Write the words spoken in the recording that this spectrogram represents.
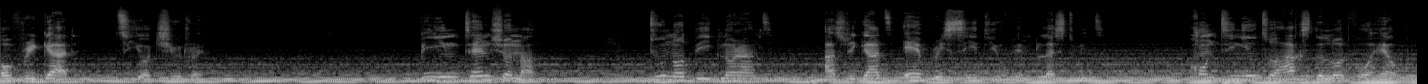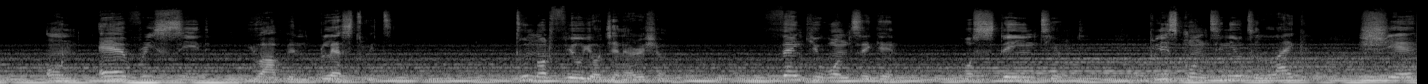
of regard to your children. Be intentional. Do not be ignorant as regards every seed you've been blessed with. Continue to ask the Lord for help on every seed you have been blessed with. Do not fail your generation. Thank you once again for staying tuned. Please continue to like, share,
